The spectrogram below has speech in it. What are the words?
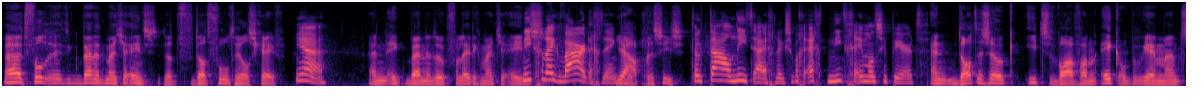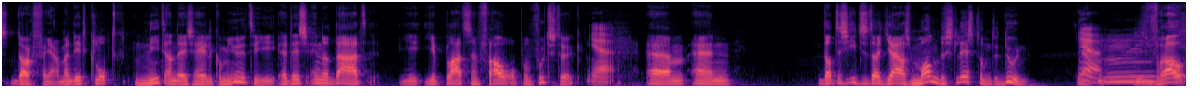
Eh, het voelt, ik ben het met je eens. Dat, dat voelt heel scheef. ja, En ik ben het ook volledig met je eens. niet gelijkwaardig, denk Ja, ik. precies. Totaal niet eigenlijk. Ze hebben echt niet geëmancipeerd. En dat is ook iets waarvan ik op een gegeven moment dacht van... ja, maar dit klopt niet aan deze hele community. Het is inderdaad, je, je plaatst een vrouw op een voetstuk. Ja, Ehm, en dat is iets dat jij als man beslist om te doen. ja. Dus een vrouw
